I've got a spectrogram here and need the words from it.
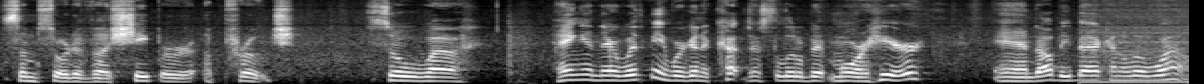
some sort of a shaper approach so hang in there with me. We're going to cut just a little bit more here and I'll be back in a little while.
